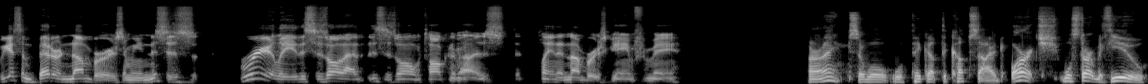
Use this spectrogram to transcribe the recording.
we get some better numbers. I mean, this is really this is all that this is all we're talking about is playing a numbers game for me. All right, so we'll we'll pick up the cup side. Arch, we'll start with you.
